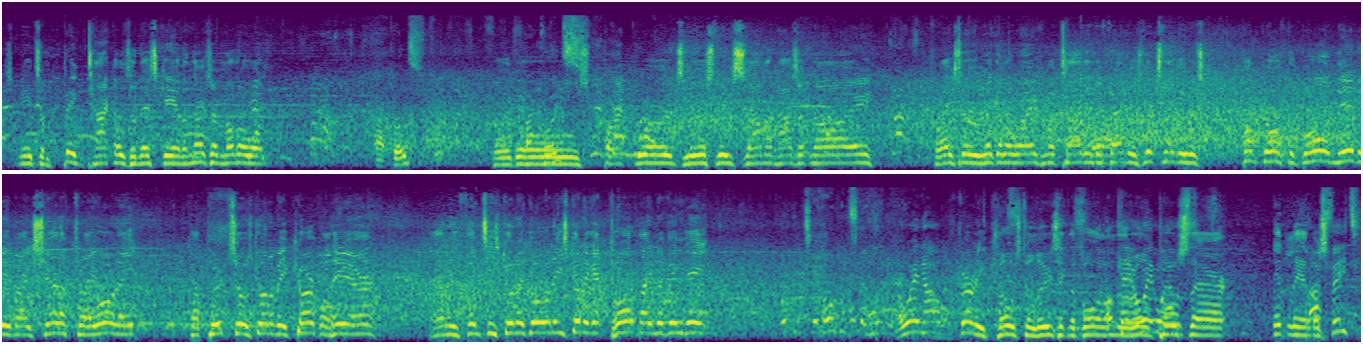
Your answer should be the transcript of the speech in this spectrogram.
He's made some big tackles in this game, and there's another one. Backwards. Goes Backwards. backwards. Louis Rees-Zammit has it now. Tries to wriggle away from Italian defenders. Looks like he was bumped off the ball, maybe by Cherif Traore. Capuozzo's going to be careful here. And he thinks he's going to go, and he's going to get caught by Navidi. Away now. Very close to losing the ball under Okay, the own post there. Italy, was feet.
